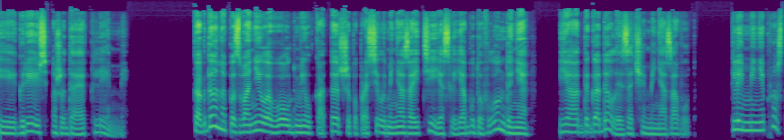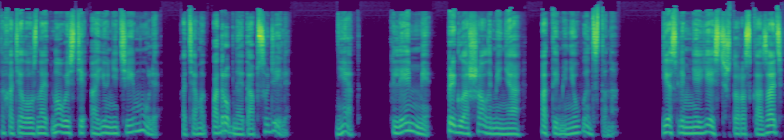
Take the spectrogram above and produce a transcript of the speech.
и греюсь, ожидая Клемми. Когда она позвонила в Олд Милл Коттедж и попросила меня зайти, если я буду в Лондоне, я догадалась, зачем меня зовут. Клемми не просто хотела узнать новости о Юнити и Муле, хотя мы подробно это обсудили. Нет, Клемми приглашала меня от имени Уинстона. Если мне есть что рассказать,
